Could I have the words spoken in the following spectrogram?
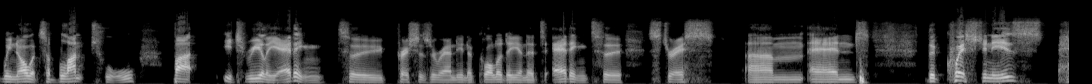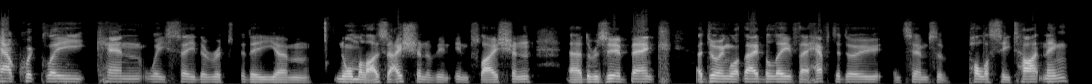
we know it's a blunt tool, but it's really adding to pressures around inequality and it's adding to stress um, and the question is, how quickly can we see the the um, normalisation of in- inflation? Uh, the Reserve Bank are doing what they believe they have to do in terms of policy tightening,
